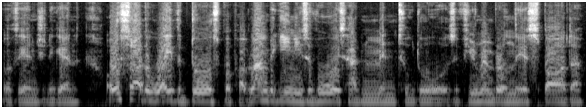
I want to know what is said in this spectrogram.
of the engine again. I also like the way the doors pop up. Lamborghinis have always had mental doors. If you remember on the Espada,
